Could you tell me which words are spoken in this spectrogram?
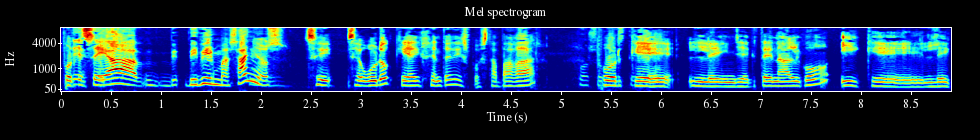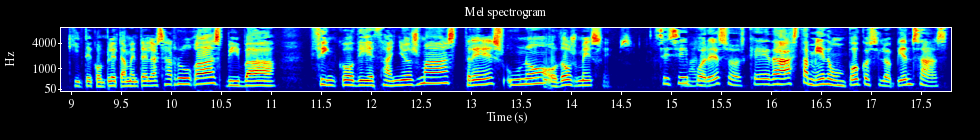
porque desea vi- vivir más años. Sí, seguro que hay gente dispuesta a pagar Por porque le inyecten algo y que le quite completamente las arrugas, viva 5 o 10 años más, 3, 1 o 2 meses. Sí, sí, Vale. por eso. Es que da hasta miedo un poco si lo piensas.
